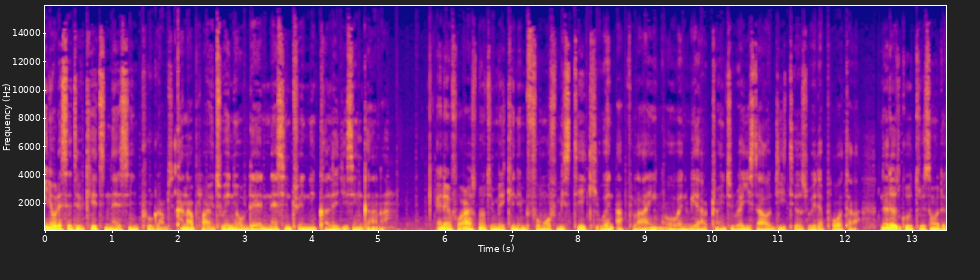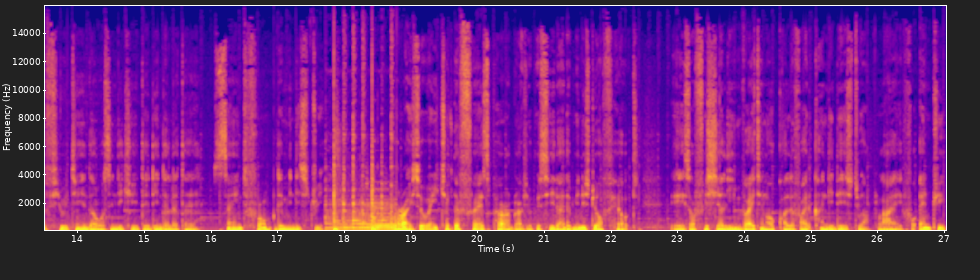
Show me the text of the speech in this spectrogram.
any of the certificate nursing programs can apply to any of the nursing training colleges in Ghana. And then for us not to make any form of mistake when applying or when we are trying to register our details with the portal, let us go through some of the few things that was indicated in the letter sent from the ministry. Alright, so when you check the first paragraph, you can see that the Ministry of Health is officially inviting all qualified candidates to apply for entry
